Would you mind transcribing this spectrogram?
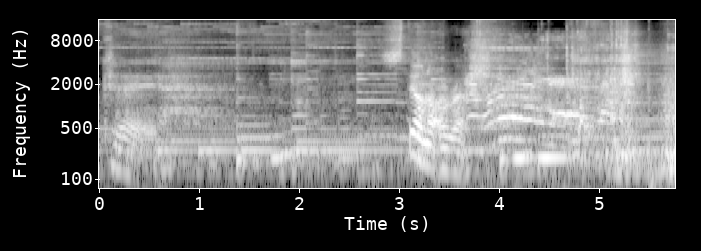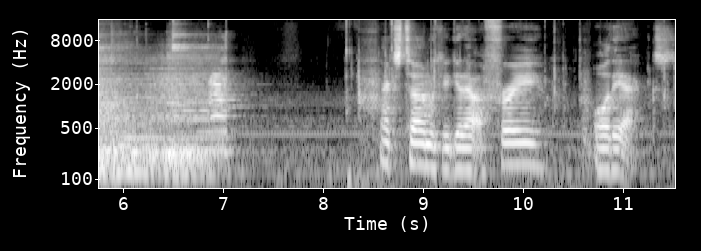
Okay. Still not a rush. Next turn we could get out a free or the axe.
